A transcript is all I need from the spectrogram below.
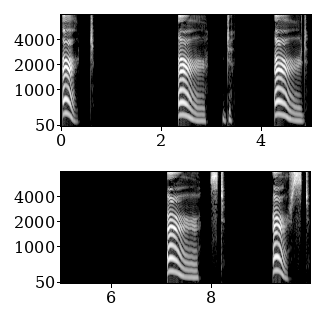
ert, erd, erd, erst, erst,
